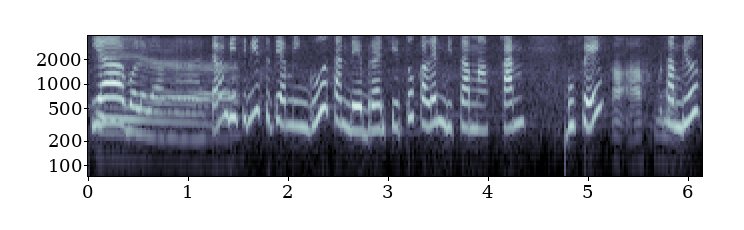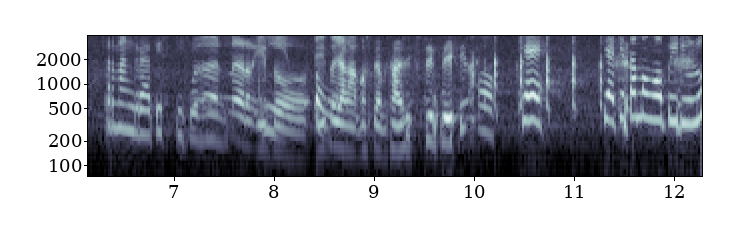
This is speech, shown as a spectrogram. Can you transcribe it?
ya Iya. boleh banget karena di sini setiap minggu Sunday brunch itu kalian bisa makan buffet ah, ah, bener. sambil renang gratis di sini bener itu Gitu. itu yang aku setiap hari di sini oke ya kita mau ngopi dulu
